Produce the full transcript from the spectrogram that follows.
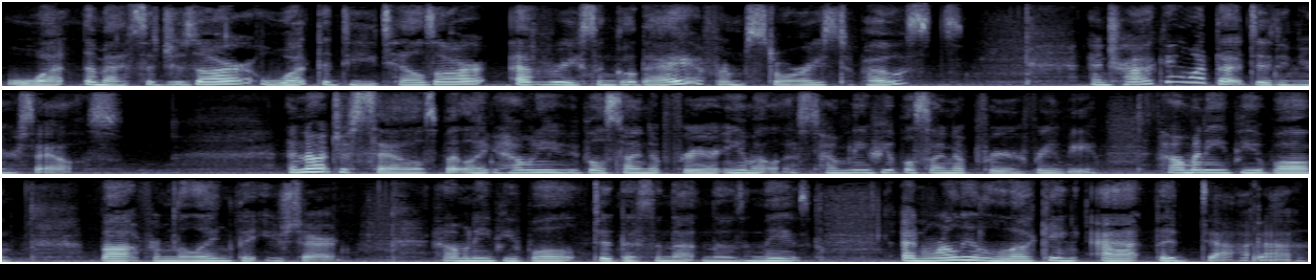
what the messages are, what the details are every single day from stories to posts, and tracking what that did in your sales. And not just sales, but like how many people signed up for your email list, how many people signed up for your freebie, how many people bought from the link that you shared, how many people did this and that and those and these, and really looking at the data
